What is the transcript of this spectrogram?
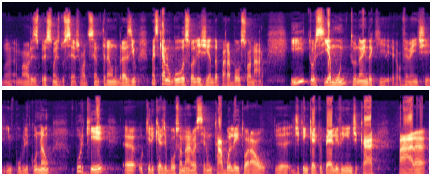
uh, maiores expressões do chamado Centrão no Brasil, mas que alugou a sua legenda para Bolsonaro. E torcia muito, né? ainda que, obviamente, em público não, porque uh, o que ele quer de Bolsonaro é ser um cabo eleitoral uh, de quem quer que o PL venha indicar para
